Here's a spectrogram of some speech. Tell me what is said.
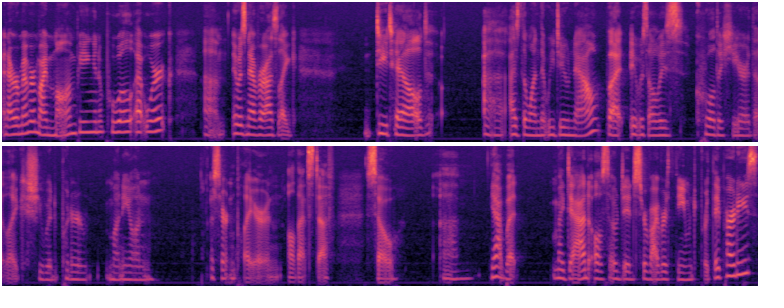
And I remember my mom being in a pool at work. Um, it was never as like detailed uh, as the one that we do now, but it was always cool to hear that like she would put her money on a certain player and all that stuff. So, um, yeah, but my dad also did Survivor themed birthday parties.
